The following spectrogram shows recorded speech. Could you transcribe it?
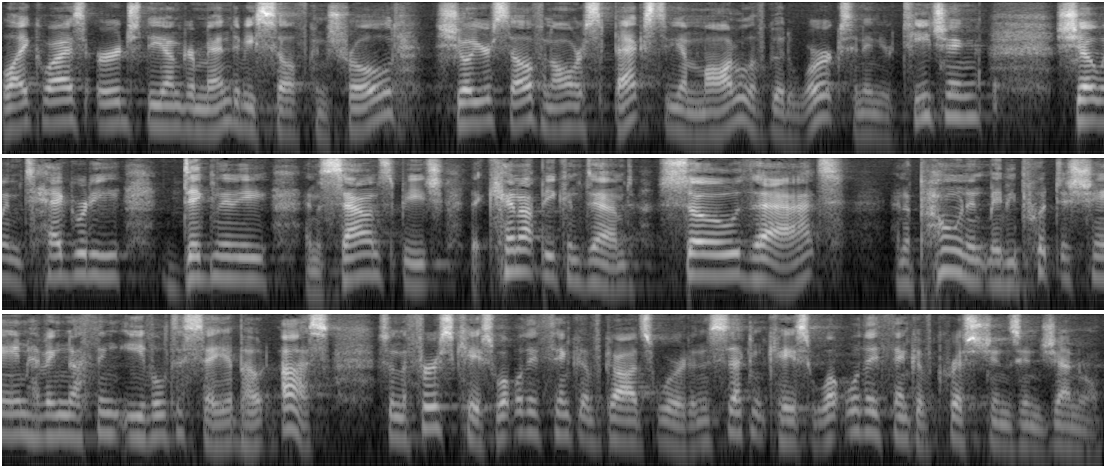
Likewise, urge the younger men to be self controlled. Show yourself in all respects to be a model of good works and in your teaching. Show integrity, dignity, and sound speech that cannot be condemned, so that an opponent may be put to shame, having nothing evil to say about us. So, in the first case, what will they think of God's word? In the second case, what will they think of Christians in general?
